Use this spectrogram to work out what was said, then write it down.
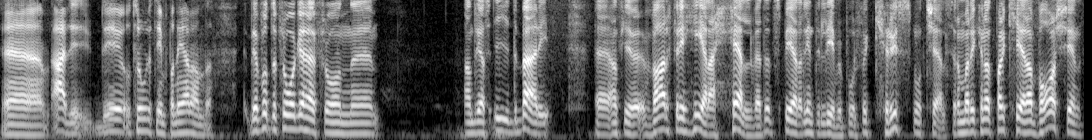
Eh, det, det är otroligt imponerande. Vi har fått en fråga här från eh, Andreas Idberg. Eh, han skriver, varför i hela helvetet spelade inte Liverpool för kryss mot Chelsea? De hade kunnat parkera varsin,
